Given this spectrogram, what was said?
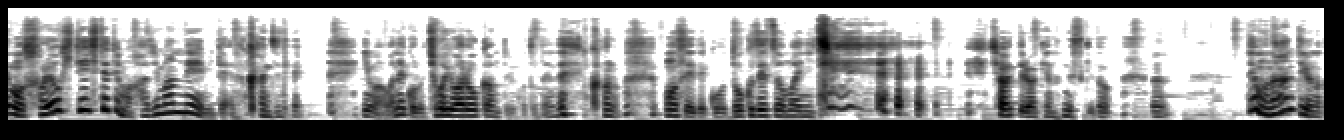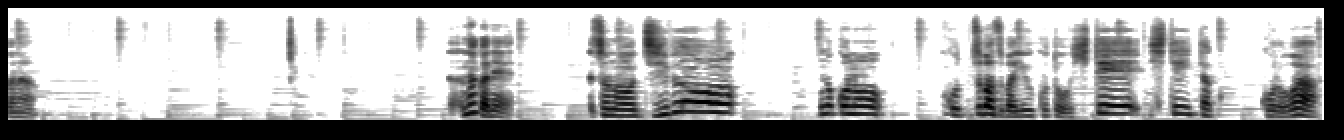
でもそれを否定してても始まんねえみたいな感じで 今はねこのちょいわろう感ということでね この音声でこう毒舌を毎日 喋ってるわけなんですけど、うん、でも何て言うのかな。なんかねその自分のこのこうズバズバ言うことを否定していた頃は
